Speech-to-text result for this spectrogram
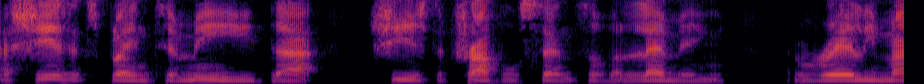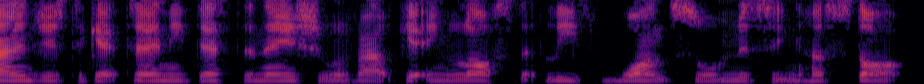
As she has explained to me that she is the travel sense of a lemming rarely manages to get to any destination without getting lost at least once or missing her stop,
